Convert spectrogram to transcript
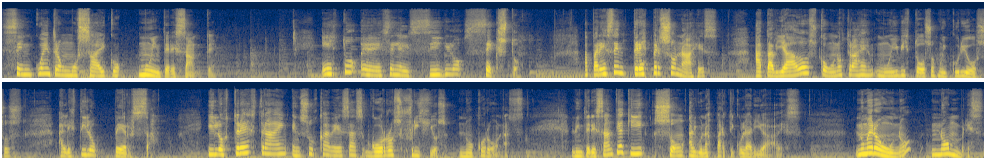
se encuentra un mosaico muy interesante. Esto es en el siglo VI. Aparecen tres personajes ataviados con unos trajes muy vistosos, muy curiosos, al estilo persa. Y los tres traen en sus cabezas gorros frigios, no coronas. Lo interesante aquí son algunas particularidades. Número uno, nombres.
